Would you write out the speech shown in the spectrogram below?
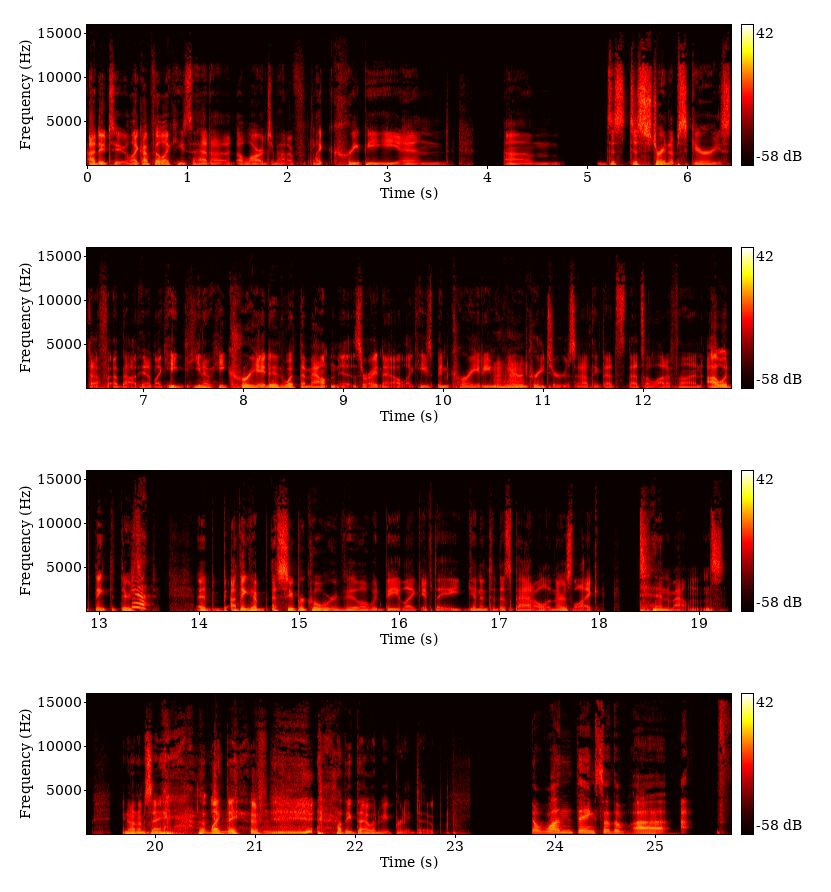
I, I do too. Like I feel like he's had a, a large amount of like creepy and um just just straight up scary stuff about him. Like he you know, he created what the mountain is right now. Like he's been creating Mhm. weird creatures and I think that's that's a lot of fun. I would think that there's Yeah. a, I think a, a super cool reveal would be like if they get into this battle and there's like 10 mountains. You know what I'm saying? like they have I think that would be pretty dope. the one thing so the uh I- f-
